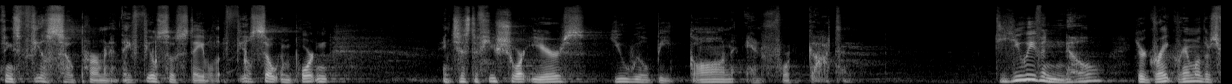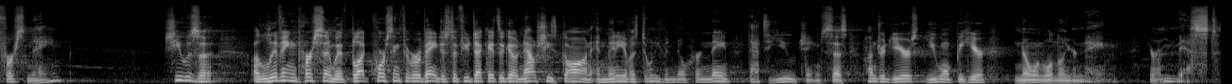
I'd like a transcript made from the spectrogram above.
Things feel so permanent, they feel so stable, they feel so important. In just a few short years, you will be gone and forgotten. Do you even know your great grandmother's first name? She was a, a living person with blood coursing through her vein just a few decades ago. Now she's gone, and many of us don't even know her name. That's you, James says. 100 years, you won't be here. No one will know your name. You're a mist.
